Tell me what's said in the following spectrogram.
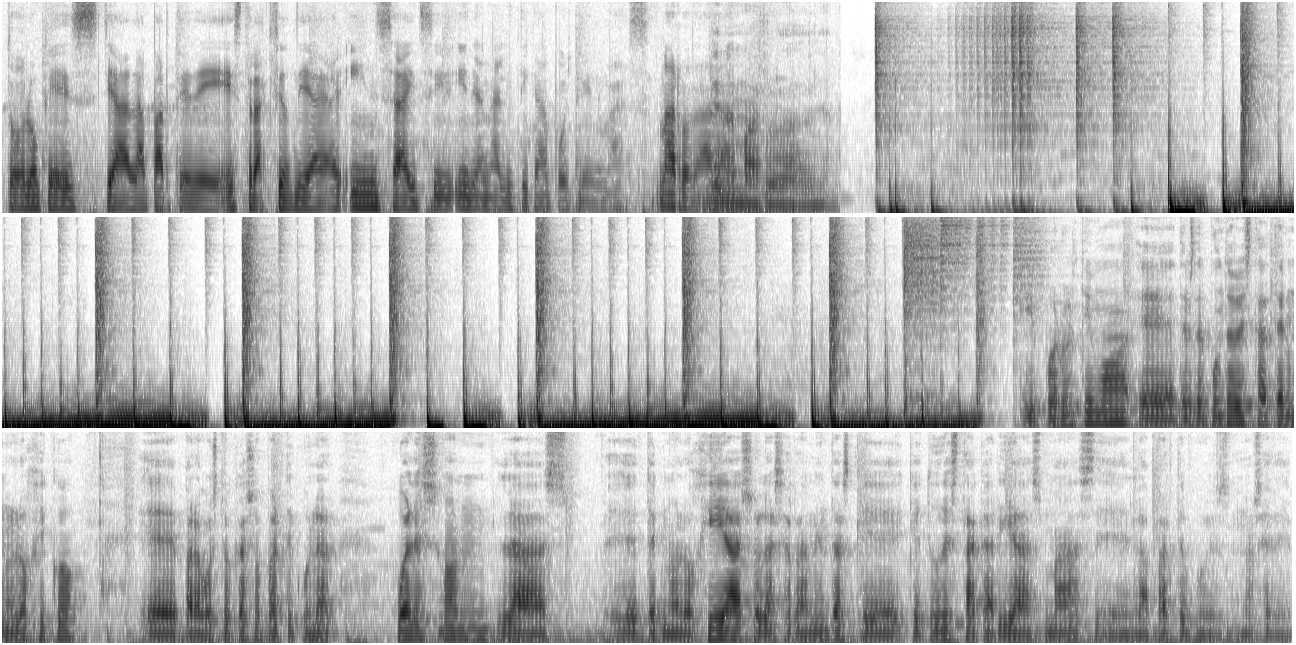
todo lo que es ya la parte de extracción de insights y, de analítica pues viene más, más rodada. Viene más rodada ya. Y por último, eh, desde el punto de vista tecnológico, eh, para vuestro caso particular, ¿cuáles son las eh, tecnologías o las herramientas que, que, tú destacarías más en la parte, pues, no sé, de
